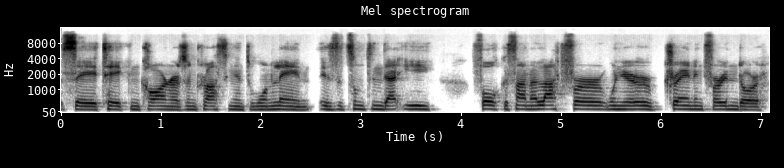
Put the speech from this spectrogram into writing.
say taking corners and crossing into one lane? Is it something that you focus on a lot for when you're training for indoor?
